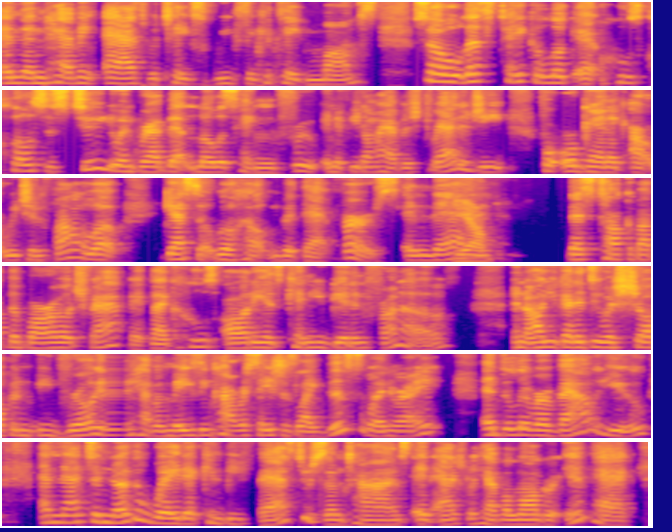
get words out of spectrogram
and then having ads, which takes weeks and can take months. So let's take a look at who's closest to you and grab that lowest hanging fruit. And if you don't have a strategy for organic outreach, outreach and follow up, guess what? We'll help you with that first. And then yeah. let's talk about the borrowed traffic. Like whose audience can you get in front of? And all you got to do is show up and be brilliant and have amazing conversations like this one, right? And deliver value. And that's another way that can be faster sometimes and actually have a longer impact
